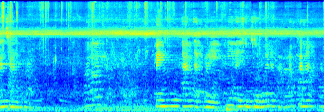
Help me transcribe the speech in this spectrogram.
อัญชันค่ะเป็นการจัดเบรกที่ในชุมชนด้วยนะคะรับคณะค่ะ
